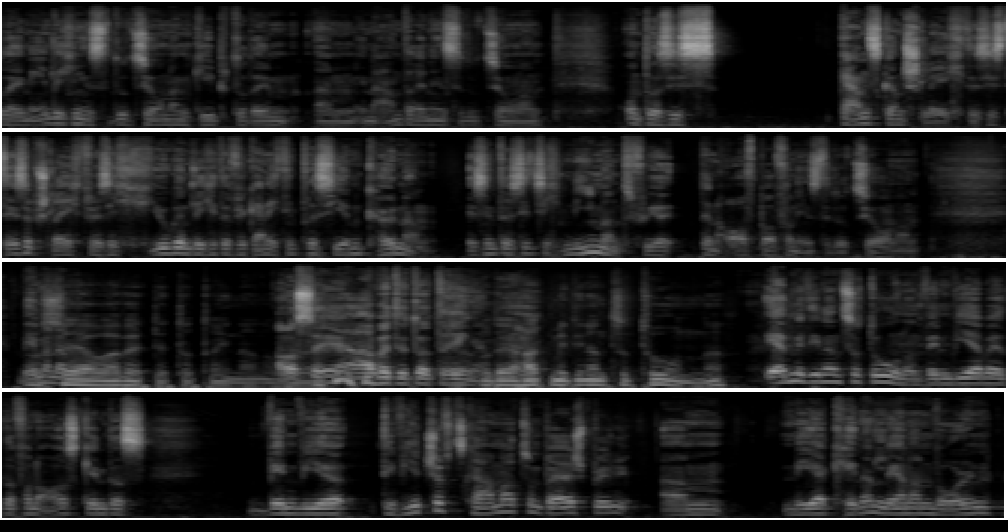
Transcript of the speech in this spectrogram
oder in ähnlichen Institutionen gibt oder in, ähm, in anderen Institutionen. Und das ist ganz, ganz schlecht. Es ist deshalb schlecht, weil sich Jugendliche dafür gar nicht interessieren können. Es interessiert sich niemand für den Aufbau von Institutionen. Wenn außer er arbeitet da drinnen. Oder? Außer er arbeitet da drinnen. oder er ja. hat mit ihnen zu tun. Ne? Er hat mit ihnen zu tun. Und wenn wir aber davon ausgehen, dass wenn wir die Wirtschaftskammer zum Beispiel ähm, näher kennenlernen wollen,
